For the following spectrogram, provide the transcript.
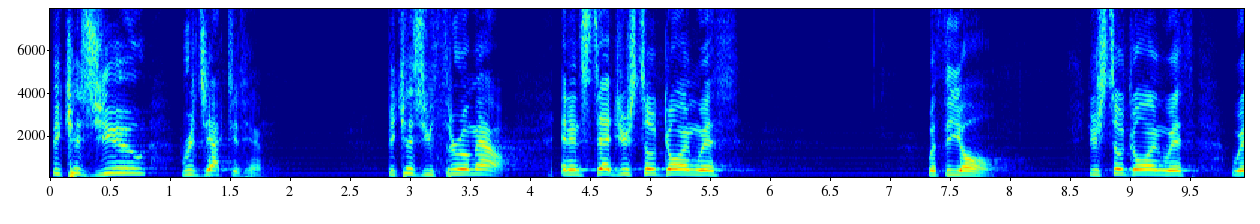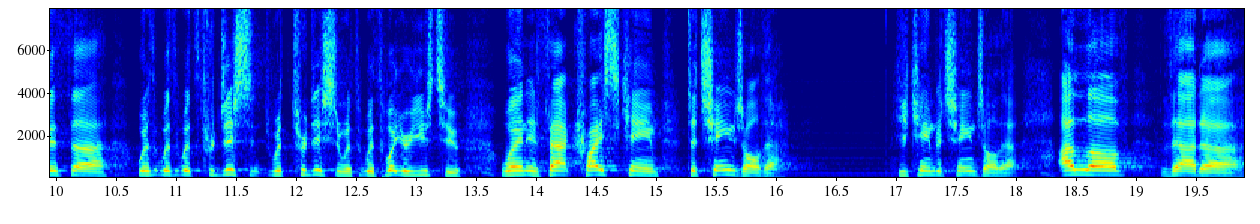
Because you rejected him, because you threw him out. And instead, you're still going with, with the old. You're still going with, with, uh, with, with, with, tradition, with tradition, with, with what you're used to, when in fact Christ came to change all that. He came to change all that. I love that. Uh,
